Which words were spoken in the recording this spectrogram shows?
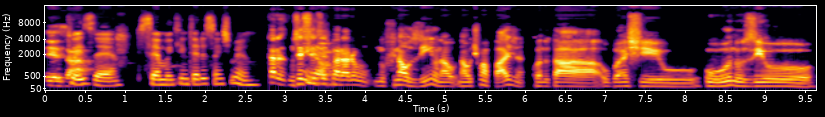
Exato. Pois é, isso é muito interessante mesmo. Cara, não sei Sim, se vocês repararam no finalzinho, na, na última página, quando tá o Banshee, o, o Unus e o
